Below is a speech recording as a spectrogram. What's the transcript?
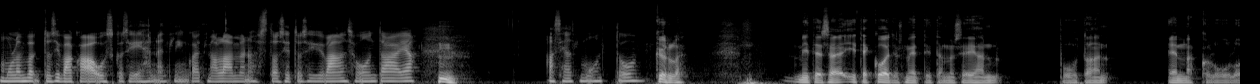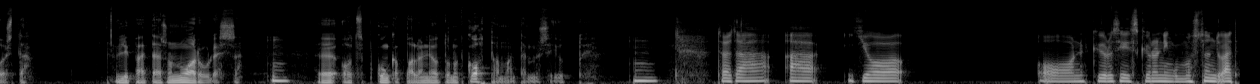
mulla on tosi vakaa usko siihen, että, niinku, että me ollaan menossa tosi tosi hyvään suuntaan ja Hmm. asiat muuttuu. Kyllä. Miten sä itse koet, jos miettii tämmöisiä ihan, puhutaan ennakkoluuloista ylipäätään sun nuoruudessa, Mm. Ö, oot kuinka paljon joutunut kohtaamaan tämmöisiä juttuja? Mm. Tota, äh, joo, on kyllä siis kyllä niin kuin musta tuntuu, että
